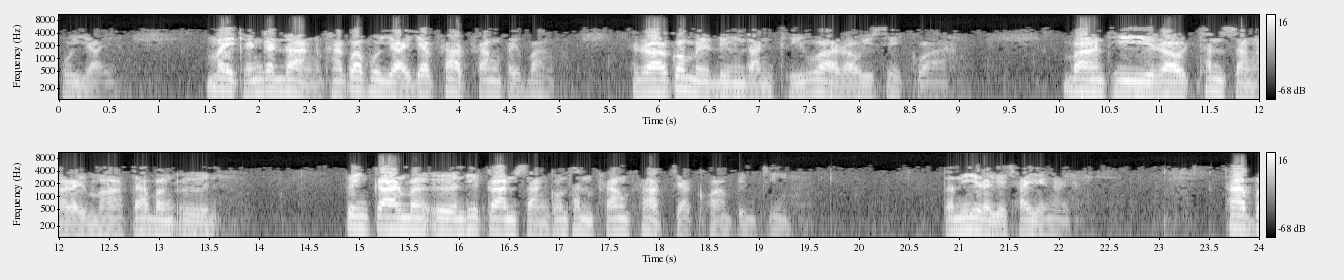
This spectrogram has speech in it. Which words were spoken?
ผู้ใหญ่ ไม่แข็งกันด้าง หากว่าผู้ใหญ่จะพลาดพลั้งไปบ้าง เราก็ไม่ดึงดันถือว่าเราวิเศษกว่า บางทีเราท่านสั่งอะไรมาถ้าบังเอิญเป็นการบังเอิญที่การสั่งของท่านพลั้งพลาดจากความเป็นจริง ตอนนี้เราจะใช้ยังไง ถ้าป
